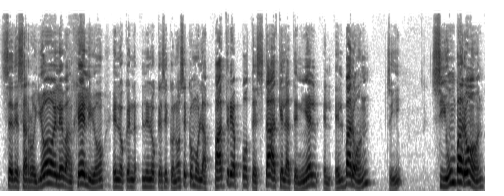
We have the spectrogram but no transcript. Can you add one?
se desarrolló el Evangelio en lo, que, en lo que se conoce como la patria potestad, que la tenía el, el varón, ¿sí? Si un varón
